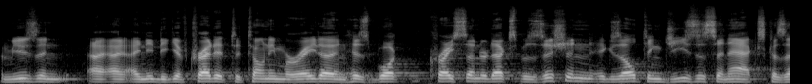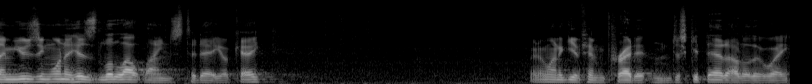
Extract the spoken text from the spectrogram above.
I'm using, I, I need to give credit to Tony Merida and his book, Christ centered exposition, exalting Jesus in Acts, because I'm using one of his little outlines today, okay? But I want to give him credit and just get that out of the way.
